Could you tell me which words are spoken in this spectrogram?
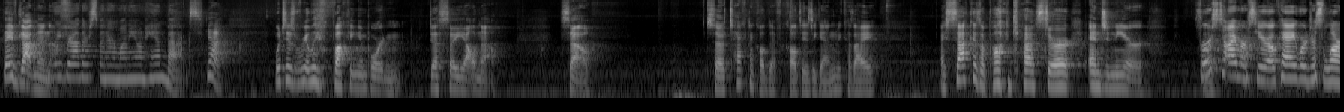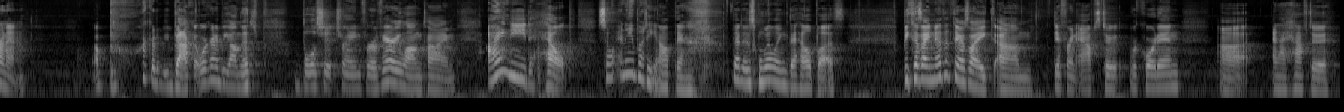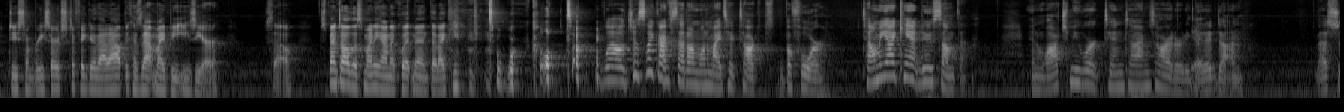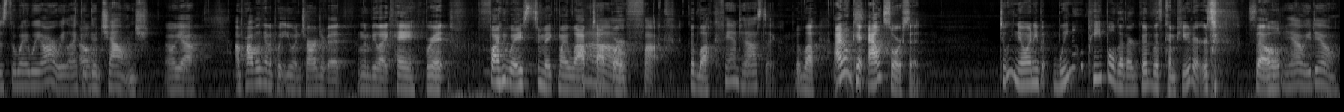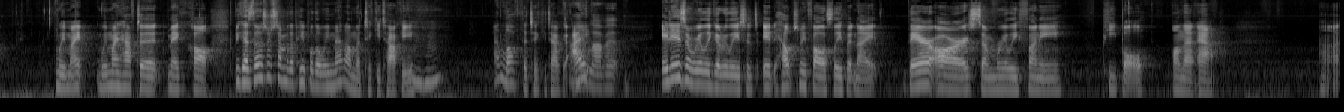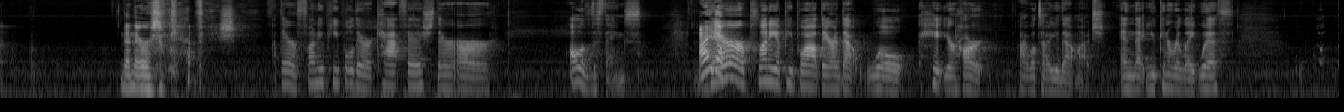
They've gotten enough. We'd rather spend our money on handbags. Yeah. Which is really fucking important, just so y'all know. So, so technical difficulties again because I I suck as a podcaster engineer. First timers here, okay? We're just learning. We're going to be back. We're going to be on this bullshit train for a very long time. I need help. So anybody out there that is willing to help us because I know that there's like um, different apps to record in, uh, and I have to do some research to figure that out because that might be easier. So, spent all this money on equipment that I can't get to work all the time. Well, just like I've said on one of my TikToks before, tell me I can't do something and watch me work 10 times harder to get it done. That's just the way we are. We like Oh. a good challenge. Oh yeah, I'm probably gonna put you in charge of it. I'm gonna be like, hey, Britt, find ways to make my laptop oh, work. fuck. Good luck. Fantastic. Good luck. I don't care. Outsource it. Do we know anybody? We know people that are good with computers, so Yeah, we do. we might we might have to make a call because those are some of the people that we met on the Tiki Talkie. Mm-hmm. I love the Tiki Talkie. I, I love it. it is a really good release. It, it helps me fall asleep at night. There are some really funny people on that app. Uh, then there are some catfish. there are funny people, there are catfish, there are all of the things. I there are plenty of people out there that will hit your heart. I will tell you that much, and that you can relate with.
